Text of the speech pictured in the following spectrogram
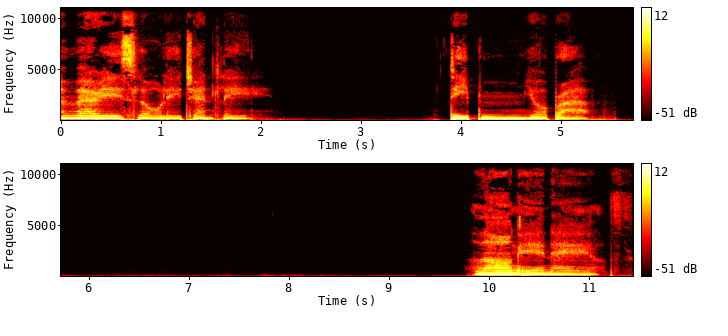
And very slowly, gently Deepen your breath. Long inhales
